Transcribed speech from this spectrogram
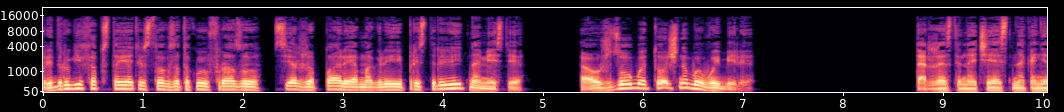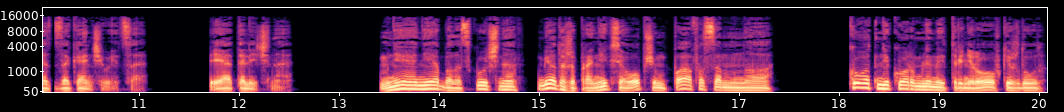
При других обстоятельствах за такую фразу Сержа Палия могли и пристрелить на месте, а уж зубы точно бы выбили. Торжественная часть, наконец, заканчивается. И отлично. Мне не было скучно, я даже проникся общим пафосом, но... Кот некормленный, тренировки ждут.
